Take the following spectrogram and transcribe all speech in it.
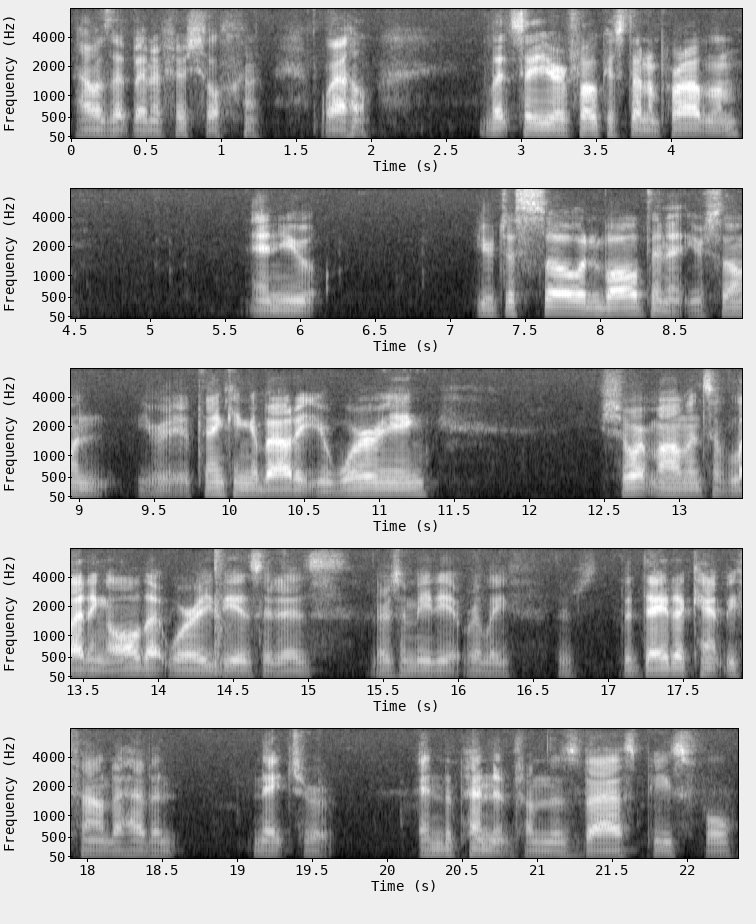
how is that beneficial? well, let's say you're focused on a problem and you you're just so involved in it. You're so in, you're thinking about it, you're worrying. Short moments of letting all that worry be as it is, there's immediate relief. There's, the data can't be found to have a nature independent from this vast, peaceful,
